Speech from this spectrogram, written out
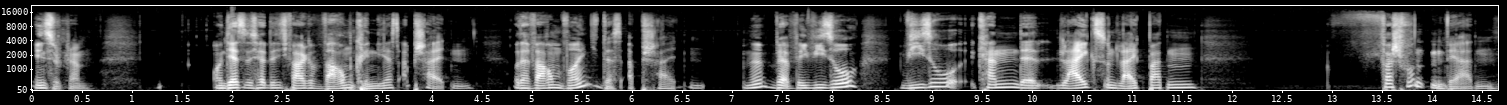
Instagram. Und jetzt ist ja die Frage, warum können die das abschalten? Oder warum wollen die das abschalten? Ne? Wieso, wieso kann der Likes- und Like-Button verschwunden werden?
